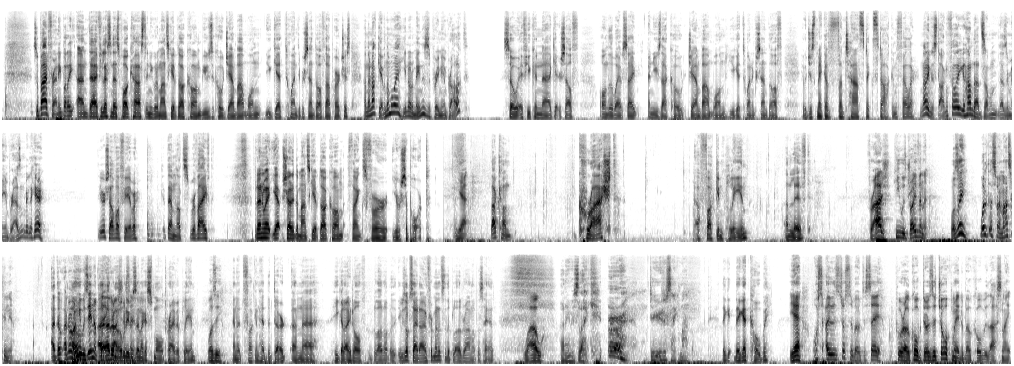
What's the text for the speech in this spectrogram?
So bad for anybody. And uh, if you listen to this podcast and you go to manscaped.com, use the code GENBANT1, you get 20% off that purchase. And they're not giving them away. You know what I mean? This is a premium product. So if you can uh, get yourself onto the website and use that code GENBANT1, you get 20% off. It would just make a fantastic stocking filler. Not even a stocking filler. You can hand that to someone as their main present. Be like, here, do yourself a favour. Get them nuts revived. But anyway, yep, shout out to manscaped.com. Thanks for your support. Yeah. That cunt crashed a fucking plane and lived. Farage, he was driving it. Was he? Well, that's why I'm asking you. I don't. I don't Oh, know. he was in a I- plane I, don't crash, know, but he was in like a small private plane, Was he? and it fucking hit the dirt, and uh, he got out all blood up. He was upside down for a minute, so the blood ran up his head, Wow. and he was like. Dude, "You're just like, man, they get they get Kobe." Yeah. What I was just about to say, poor old Kobe. There was a joke made about Kobe last night.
